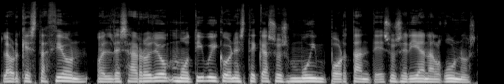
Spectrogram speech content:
la orquestación o el desarrollo motivo en este caso es muy importante, eso serían algunos.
